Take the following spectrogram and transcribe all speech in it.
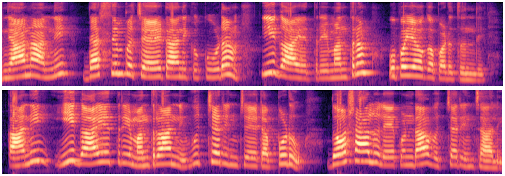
జ్ఞానాన్ని దర్శింప చేయటానికి కూడా ఈ గాయత్రి మంత్రం ఉపయోగపడుతుంది. కానీ ఈ గాయత్రి మంత్రాన్ని ఉచ్చరించేటప్పుడు దోషాలు లేకుండా ఉచ్చరించాలి.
